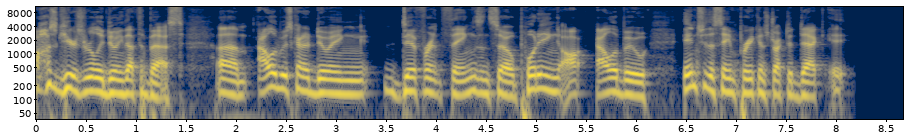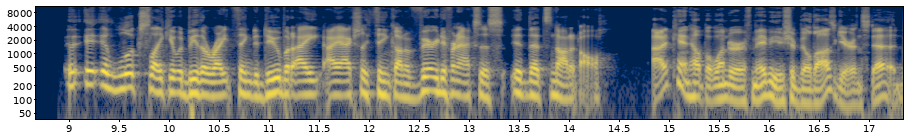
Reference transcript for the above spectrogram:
Osgir is really doing that the best. Um, Alibou's kind of doing different things, and so putting Alibou into the same pre-constructed deck, it, it, it looks like it would be the right thing to do, but I, I actually think on a very different axis, it, that's not at all. I can't help but wonder if maybe you should build Osgir instead.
